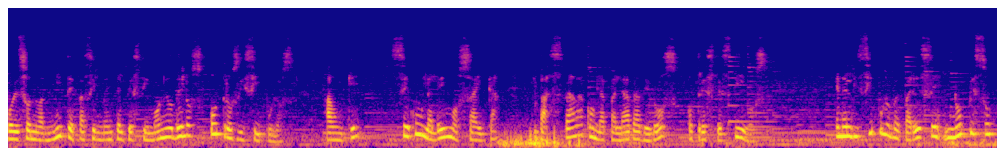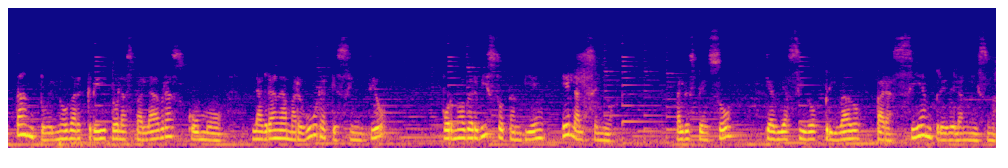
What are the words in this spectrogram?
Por eso no admite fácilmente el testimonio de los otros discípulos, aunque, según la ley mosaica, bastaba con la palabra de dos o tres testigos. En el discípulo me parece no pesó tanto el no dar crédito a las palabras como la gran amargura que sintió por no haber visto también él al Señor. Tal vez pensó que había sido privado para siempre de la misma.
